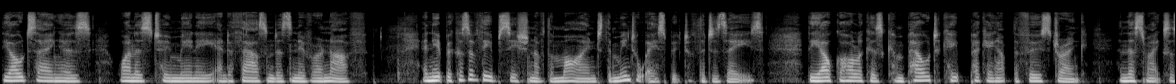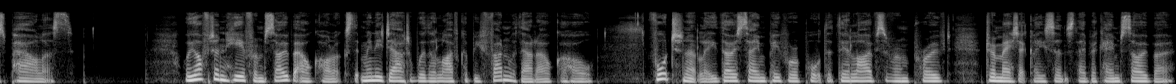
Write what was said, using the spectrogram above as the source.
The old saying is, one is too many and a thousand is never enough. And yet, because of the obsession of the mind, the mental aspect of the disease, the alcoholic is compelled to keep picking up the first drink, and this makes us powerless. We often hear from sober alcoholics that many doubted whether life could be fun without alcohol. Fortunately, those same people report that their lives have improved dramatically since they became sober.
